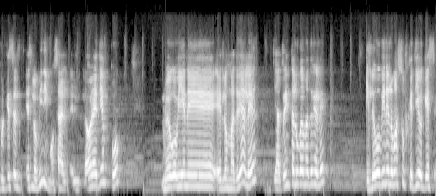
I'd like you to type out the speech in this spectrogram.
porque es, el- es lo mínimo, o sea, el- la hora de tiempo, luego viene eh, los materiales, ya 30 lucas de materiales, y luego viene lo más subjetivo, que es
